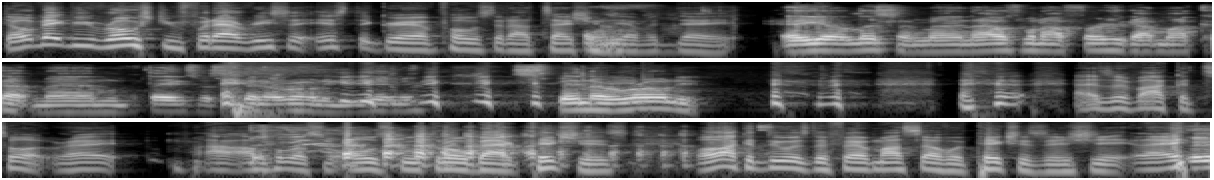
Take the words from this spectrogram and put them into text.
Don't make me roast you for that recent Instagram post that I texted you the other day. Hey yo, listen, man. That was when I first got my cut, man. Things were spinneroonie. You get me? Spinneroonie. As if I could talk, right? I'll pull up some old school throwback pictures. All I can do is defend myself with pictures and shit. Like, you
